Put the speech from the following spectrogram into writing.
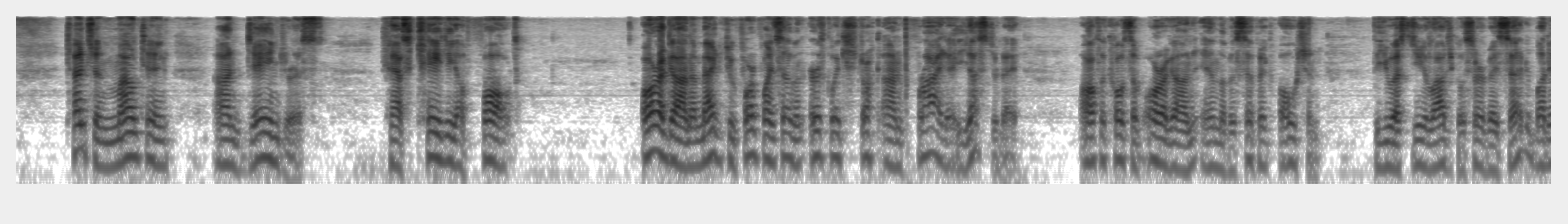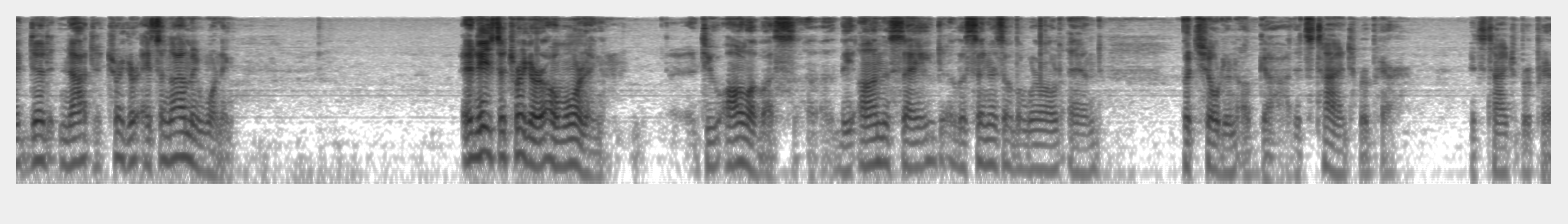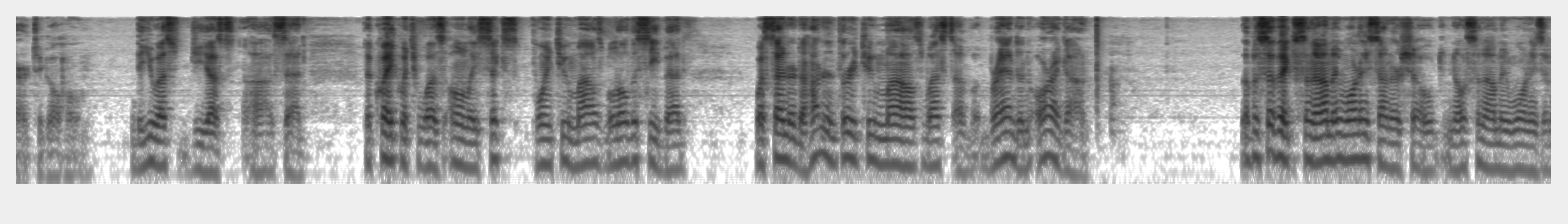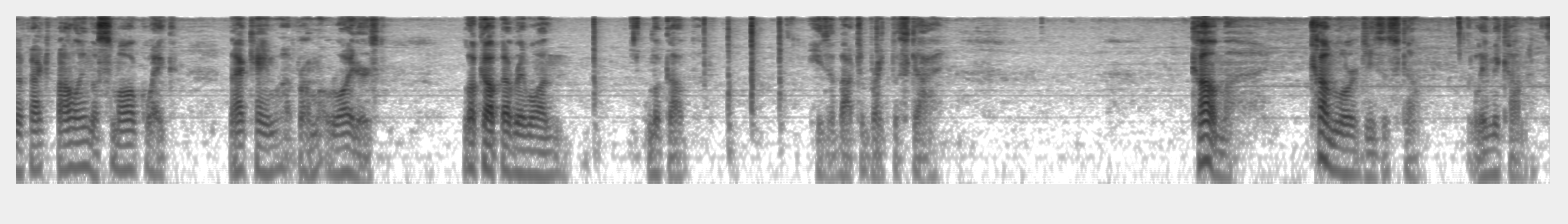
Tension mounting on dangerous Cascadia Fault. Oregon, a magnitude 4.7 earthquake struck on Friday, yesterday, off the coast of Oregon in the Pacific Ocean. The U.S. Geological Survey said, but it did not trigger a tsunami warning. It needs to trigger a warning to all of us, uh, the unsaved, the sinners of the world, and the children of God. It's time to prepare. It's time to prepare to go home. The USGS uh, said the quake, which was only 6.2 miles below the seabed, was centered 132 miles west of Bandon, Oregon. The Pacific Tsunami Warning Center showed no tsunami warnings in effect following the small quake. That came from Reuters. Look up, everyone. Look up. He's about to break the sky. Come. Come, Lord Jesus, come. Leave me comments.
